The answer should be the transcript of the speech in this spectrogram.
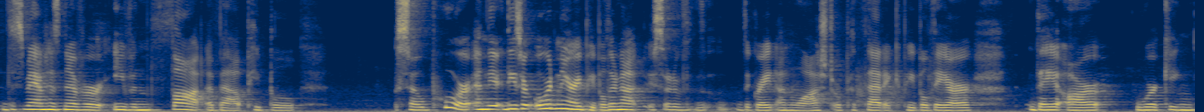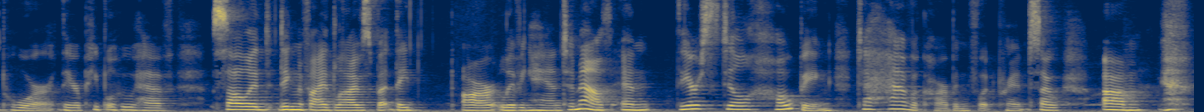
This man has never even thought about people so poor. And these are ordinary people. They're not sort of the great unwashed or pathetic people. They are, they are working poor. They are people who have solid, dignified lives, but they are living hand to mouth. And they're still hoping to have a carbon footprint. So, um,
